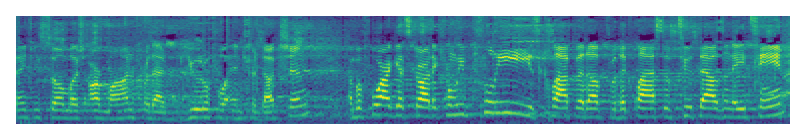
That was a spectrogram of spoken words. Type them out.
Thank you so much, Armand, for that beautiful introduction. And before I get started, can we please clap it up for the class of 2018? I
